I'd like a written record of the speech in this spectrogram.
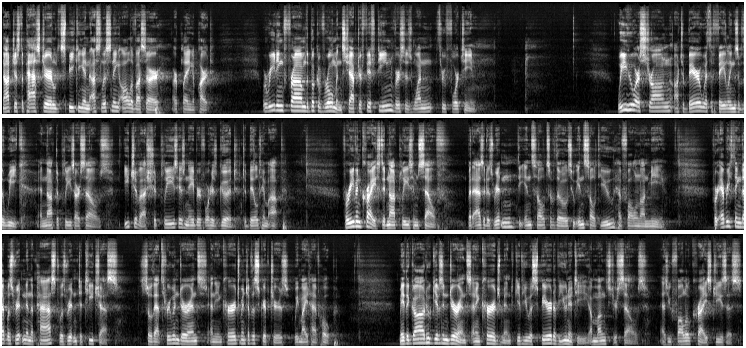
Not just the pastor speaking and us listening, all of us are, are playing a part. We're reading from the book of Romans, chapter 15, verses 1 through 14. We who are strong ought to bear with the failings of the weak and not to please ourselves. Each of us should please his neighbor for his good, to build him up. For even Christ did not please himself, but as it is written, the insults of those who insult you have fallen on me. For everything that was written in the past was written to teach us, so that through endurance and the encouragement of the Scriptures we might have hope. May the God who gives endurance and encouragement give you a spirit of unity amongst yourselves as you follow Christ Jesus,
